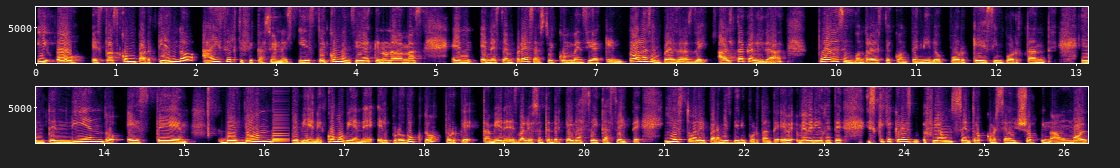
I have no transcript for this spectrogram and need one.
y o estás compartiendo, hay certificaciones. Y estoy convencida que no nada más en, en esta empresa, estoy convencida que en todas las empresas de alta calidad puedes encontrar este contenido, por qué es importante, entendiendo este de dónde viene, cómo viene el producto, porque también es valioso entender que hay de aceite a aceite. Y esto, para mí es bien importante. Me ha venido gente, es que, ¿qué crees? Fui a un centro comercial, a un shopping, a un mall,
